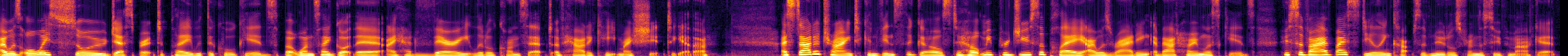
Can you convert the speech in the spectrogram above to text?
I was always so desperate to play with the cool kids, but once I got there, I had very little concept of how to keep my shit together. I started trying to convince the girls to help me produce a play I was writing about homeless kids who survive by stealing cups of noodles from the supermarket.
